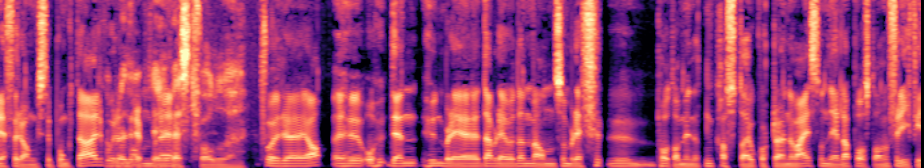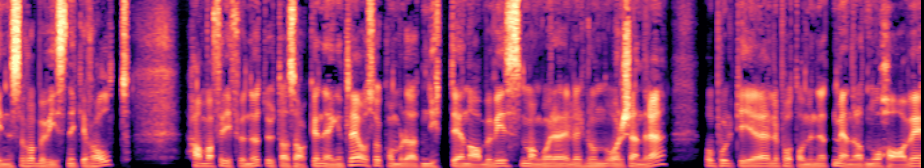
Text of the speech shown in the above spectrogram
referansepunkt der. Hvor ble drept i Vestfold. Eh. For, eh, ja, eh, og den, ble, der ble jo den mannen som ble Påtalemyndigheten kasta jo korta underveis og nedla påstand om frifinnelse for bevisene ikke forholdt. Han var frifunnet ute av saken, egentlig, og så kommer det et nytt DNA-bevis mange år, eller noen år senere, og politiet eller påtalemyndigheten mener at nå har vi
